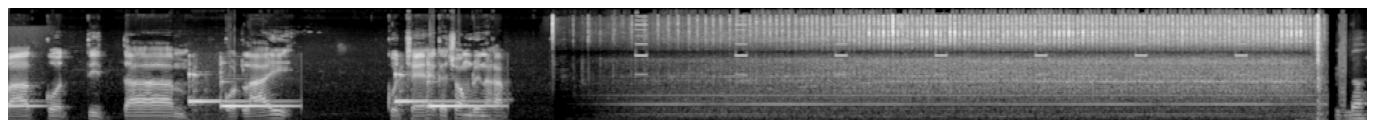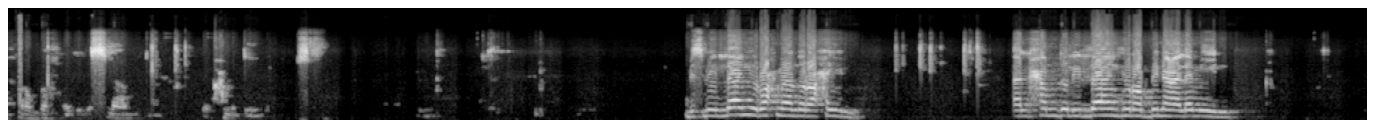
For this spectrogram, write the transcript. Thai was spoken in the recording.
ฝากกดติดตาม กดไลค์ กดแชร์ให้กับช่องด้วยนะครับ لله رب الإسلام الحمد لله بسم الله الرحمن الرحيم الحمد لله رب العالمين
